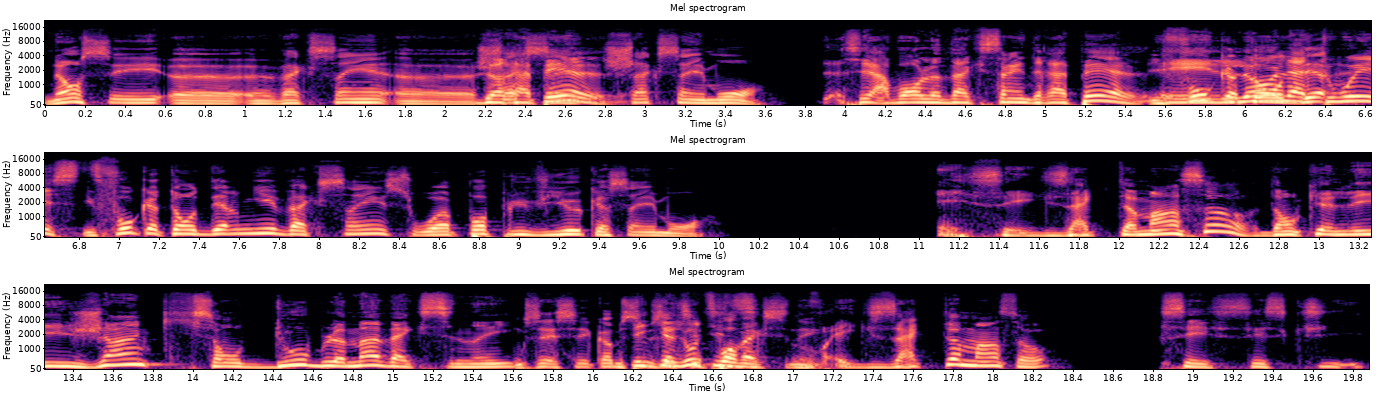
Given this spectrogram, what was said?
Non, c'est euh, un vaccin euh, De chaque, rappel. cinq, chaque cinq mois. C'est avoir le vaccin de rappel. Il Et faut, que là, ton la der- twist. il faut que ton dernier vaccin soit pas plus vieux que cinq mois. Et c'est exactement ça. Donc, les gens qui sont doublement vaccinés, C'est comme si vous n'étiez pas vacciné. Exactement ça. C'est c'est ce qui.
